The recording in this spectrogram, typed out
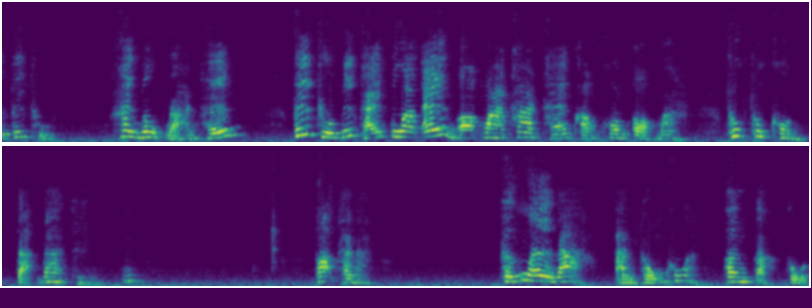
ยพิสูจน์ให้ลูกหลานเห็นพิสูจน์นิสัยตัวเองออกมาธาตุแท้ของคนออกมา ทุกทุกๆคนจะได้ถึง เพราะฉะนั้นถึงเวลาอันสมควรเพิ่งก็ผูด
